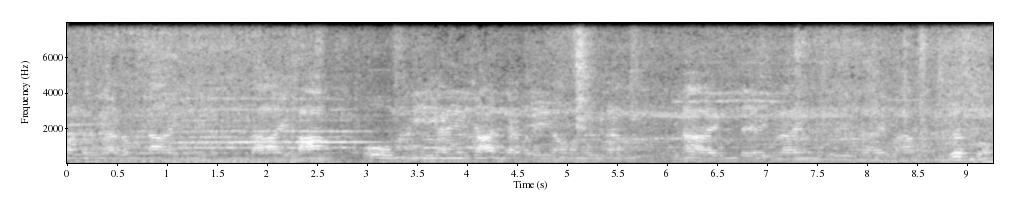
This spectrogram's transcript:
मङ्गलविनाथं विनायकं ॐ श्री गणेशाय गणपतेन मङ्गलविनाथं विनायकं देश्वराय देशाय महास्वं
